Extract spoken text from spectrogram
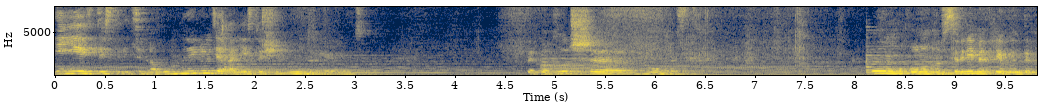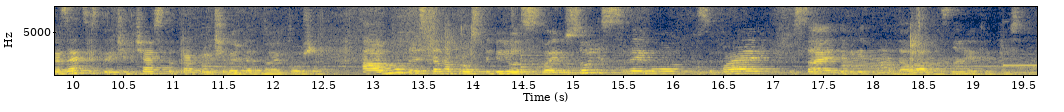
И есть действительно умные люди, а есть очень мудрые люди. Так вот, лучше мудрость. Ум, он все время требует доказательств и очень часто прокручивает одно и то же. А мудрость, она просто берет свою соль из своего, посыпает, кусает и говорит, а, да ладно, знаю эту песню.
